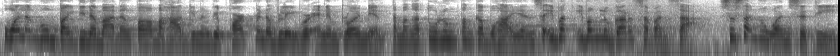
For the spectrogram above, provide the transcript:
Walang humpay din naman ang pamamahagi ng Department of Labor and Employment ng mga tulong pangkabuhayan sa iba't ibang lugar sa bansa. Sa San Juan City,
